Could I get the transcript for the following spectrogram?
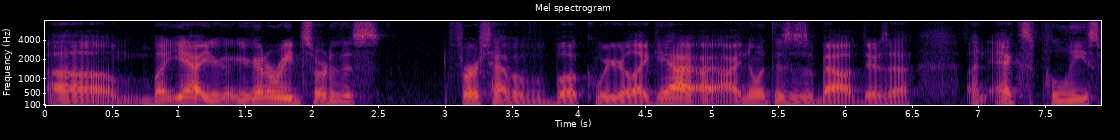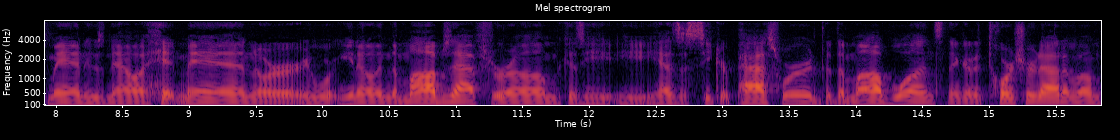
Um, but yeah, you're, you're going to read sort of this first half of a book where you're like, yeah, I, I know what this is about. There's a an ex policeman who's now a hitman, or you know, and the mob's after him because he he has a secret password that the mob wants, and they're going to torture it out of him.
